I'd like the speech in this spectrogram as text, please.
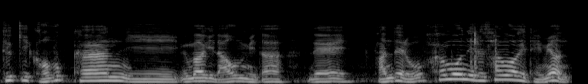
듣기 거북한 이 음악이 나옵니다 네 반대로 하모니를 사용하게 되면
